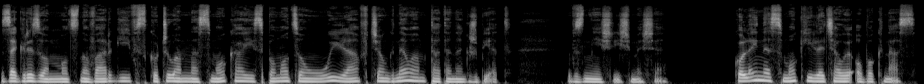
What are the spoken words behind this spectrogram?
Zagryzłam mocno wargi, wskoczyłam na smoka i z pomocą Willa wciągnęłam tatę na grzbiet. Wznieśliśmy się. Kolejne smoki leciały obok nas,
